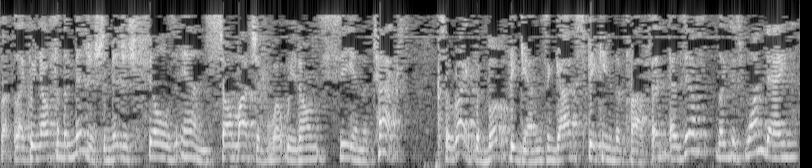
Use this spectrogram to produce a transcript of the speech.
like we know from the Midrash, the Midrash fills in so much of what we don't see in the text. So right, the book begins and God's speaking to the prophet as if, like this one day,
